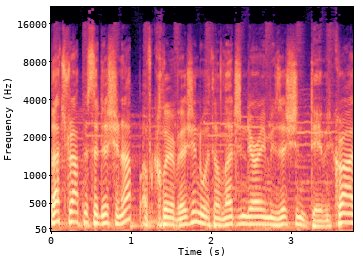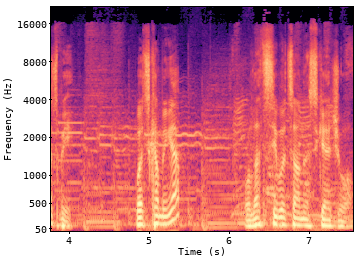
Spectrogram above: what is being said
Let's wrap this edition up of Clear Vision with the legendary musician David Crosby. What's coming up? Well, let's see what's on the schedule.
